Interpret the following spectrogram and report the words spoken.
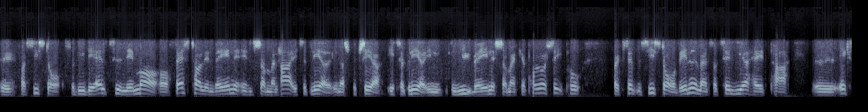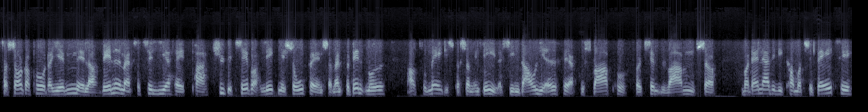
øh, fra sidste år. Fordi det er altid nemmere at fastholde en vane, end som man har etableret, end at skulle til at etablere en, en ny vane, så man kan prøve at se på, for eksempel sidste år vendede man sig til lige at have et par øh, ekstra sokker på derhjemme, eller vendede man sig til lige at have et par tykke tæpper liggende i sofaen, så man på den måde automatisk og som en del af sin daglige adfærd kunne svare på for eksempel varmen. Så hvordan er det, vi kommer tilbage til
